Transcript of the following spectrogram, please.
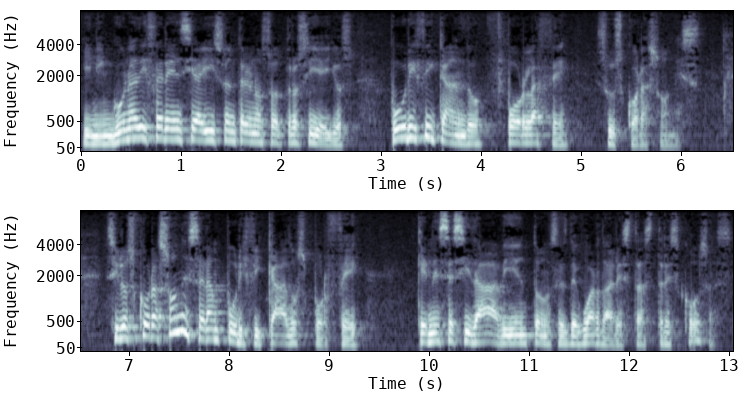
y ninguna diferencia hizo entre nosotros y ellos, purificando por la fe sus corazones. Si los corazones eran purificados por fe, ¿qué necesidad había entonces de guardar estas tres cosas?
